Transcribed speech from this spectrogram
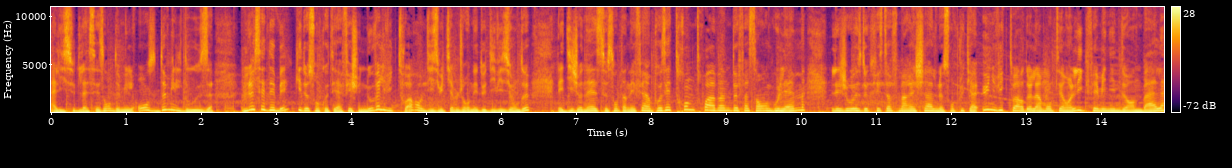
à l'issue de la saison 2011-2012. Le CDB, qui de son côté affiche une nouvelle victoire en 18e journée de Division 2. Les Dijonnaises se sont en effet imposées 33 à 22 face à Angoulême. Les joueuses de Christophe Maréchal ne sont plus qu'à une victoire de la montée en Ligue féminine de handball,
